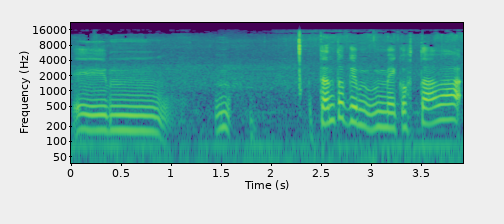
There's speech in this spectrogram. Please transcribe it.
Mm, tanto que me costaba,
